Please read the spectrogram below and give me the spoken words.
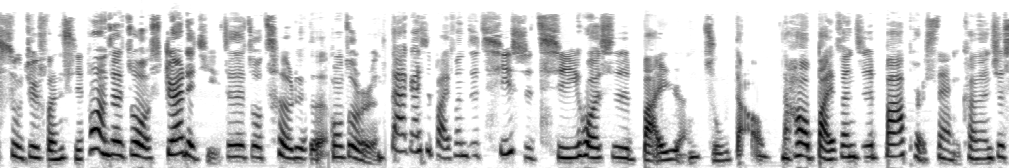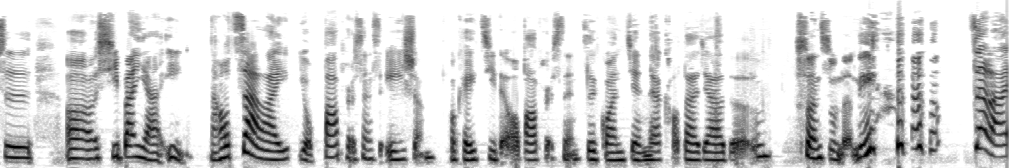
数据分析，通常在做 strategy，就是做策略的工作的人，大概是百分之七十七或者是白人主导，然后百分之八 percent 可能就是呃西班牙裔。然后再来有八 percent 是 Asian，OK，记得哦，八 percent 这关键，要考大家的算术能力。再来，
